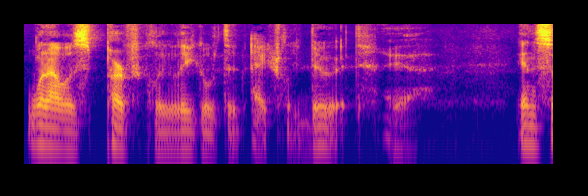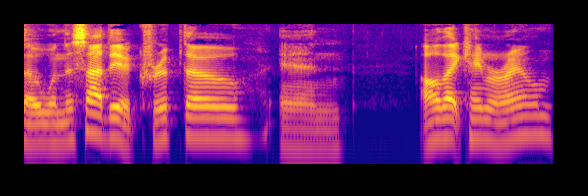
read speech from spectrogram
when I was perfectly legal to actually do it. Yeah. And so when this idea of crypto and all that came around,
